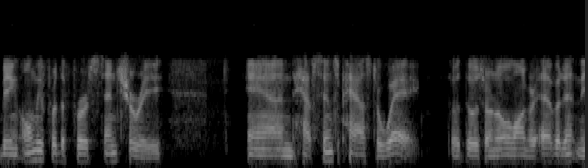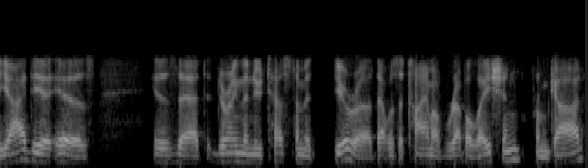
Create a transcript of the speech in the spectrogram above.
being only for the first century and have since passed away. Those are no longer evident. And the idea is is that during the New Testament era, that was a time of revelation from God,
